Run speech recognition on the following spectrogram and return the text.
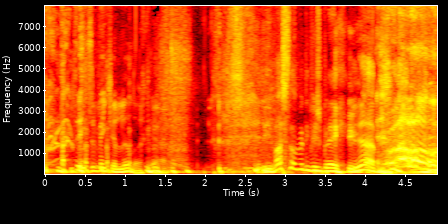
Het is een beetje lullig. Ja. Wie was dat met die bespreking? Ja.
